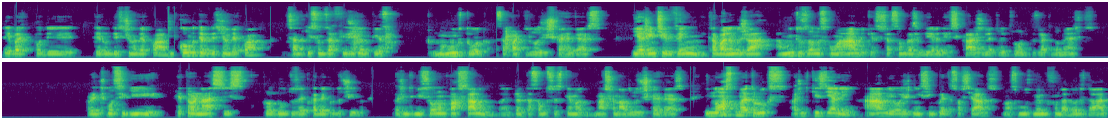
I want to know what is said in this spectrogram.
ele vai poder ter o destino adequado. E como ter o destino adequado? Sabe que isso é um desafio gigantesco no mundo todo, essa parte de logística reversa. E a gente vem trabalhando já há muitos anos com a ABRE, que é a Associação Brasileira de Reciclagem de Eletroeletrônicos e Eletrodomésticos, para a gente conseguir retornar esses produtos aí para a cadeia produtiva. A gente iniciou no ano passado a implantação do Sistema Nacional de Logística Reversa. E nós, como Electrolux, a gente quis ir além. A AVE hoje tem 50 associados, nós somos membros fundadores da AVE,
